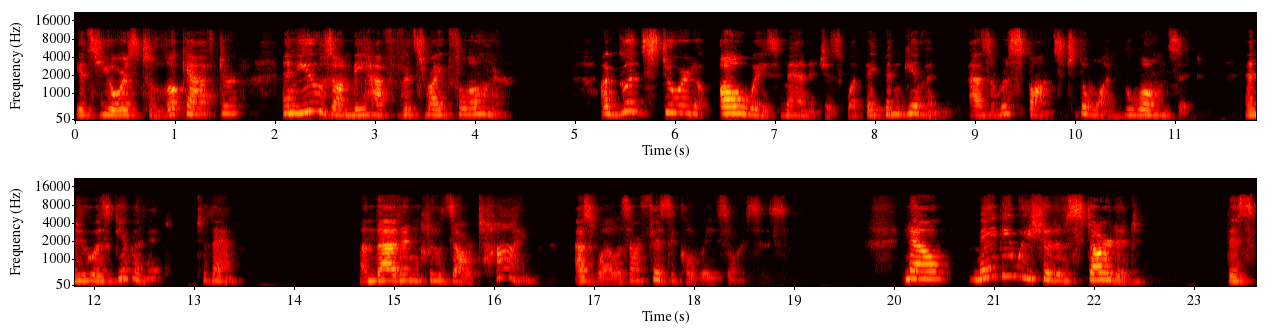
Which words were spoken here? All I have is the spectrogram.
It's yours to look after and use on behalf of its rightful owner. A good steward always manages what they've been given as a response to the one who owns it and who has given it to them. And that includes our time as well as our physical resources. Now, maybe we should have started this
